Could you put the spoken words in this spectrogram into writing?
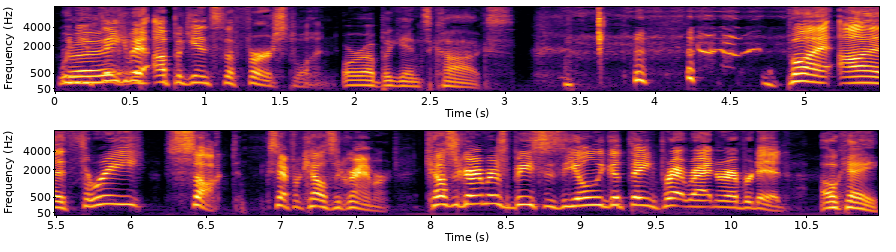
when you think of it up against the first one. Or up against Cox. But uh three sucked, except for Kelsey Grammer. Kelsey Grammer's Beast is the only good thing Brett Ratner ever did. Okay.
